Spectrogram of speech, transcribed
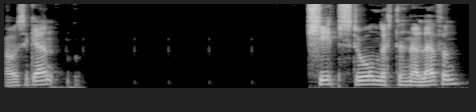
House again. Sheeps 211.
